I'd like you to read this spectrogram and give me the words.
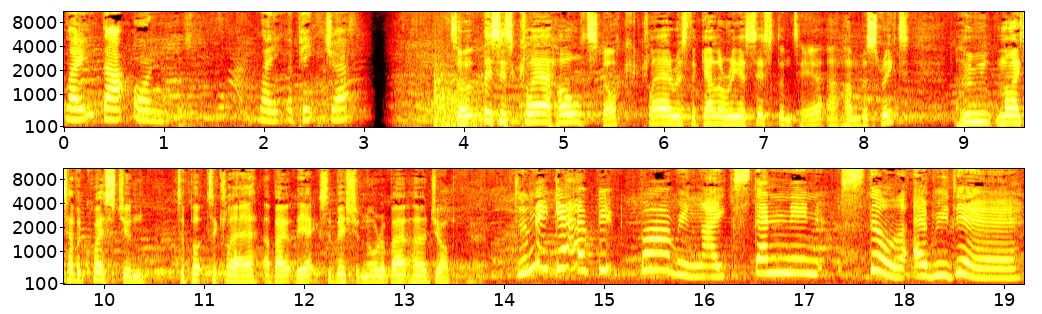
like that on like a picture. So this is Claire Holdstock. Claire is the gallery assistant here at Humber Street. Who might have a question to put to Claire about the exhibition or about her job? Doesn't it get a bit boring, like standing still every day?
